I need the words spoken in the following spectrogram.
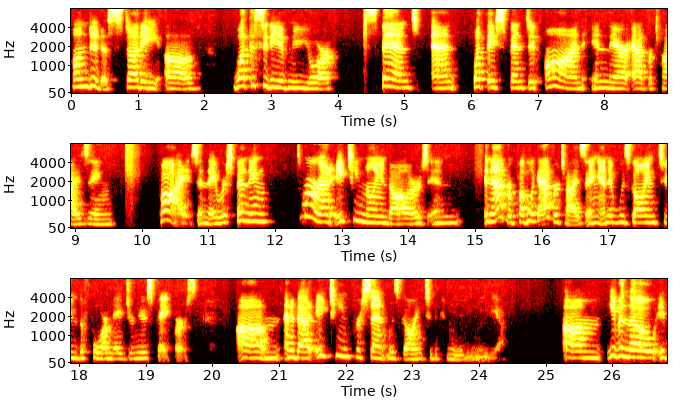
funded a study of what the city of New York spent and what they spent it on in their advertising buys. And they were spending somewhere around $18 million in, in adver- public advertising, and it was going to the four major newspapers. Um, and about 18% was going to the community media. Um, even though if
